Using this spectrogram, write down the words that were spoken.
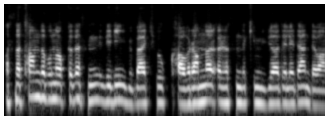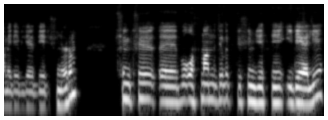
Aslında tam da bu noktada senin dediğin gibi belki bu kavramlar arasındaki mücadeleden devam edebilir diye düşünüyorum. Çünkü e, bu Osmanlıcılık düşüncesi, ideali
